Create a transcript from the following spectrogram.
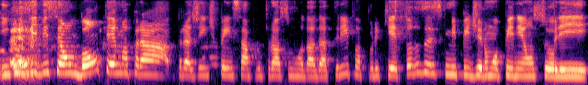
Inclusive, é. isso é um bom tema para a gente pensar para o próximo rodada tripla, porque todas as vezes que me pediram uma opinião sobre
